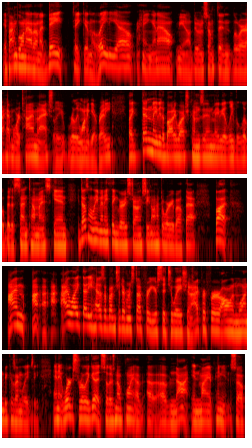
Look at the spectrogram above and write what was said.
If I'm going out on a date, taking the lady out, hanging out, you know, doing something where I have more time and I actually really want to get ready, like then maybe the body wash comes in, maybe I leave a little bit of scent on my skin. It doesn't leave anything very strong, so you don't have to worry about that. But I'm I, I, I like that he has a bunch of different stuff for your situation. I prefer all in one because I'm lazy, and it works really good. So there's no point of, of, of not, in my opinion. So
